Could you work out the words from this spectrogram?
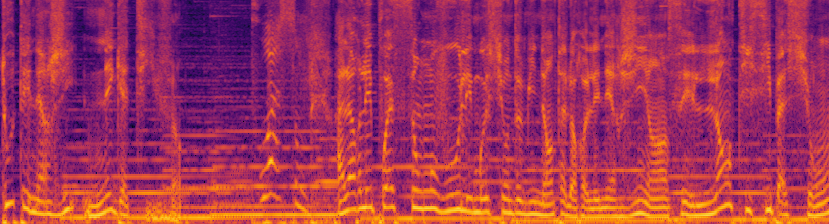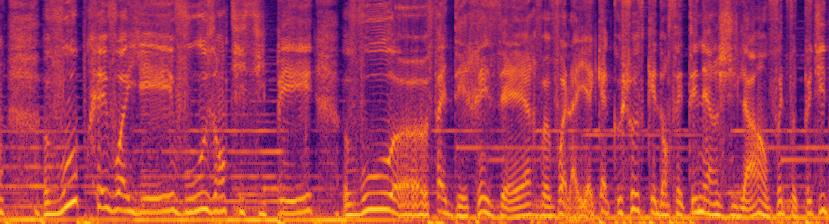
toute énergie négative. Alors les poissons, vous, l'émotion dominante, alors l'énergie, hein, c'est l'anticipation. Vous prévoyez, vous anticipez, vous euh, faites des réserves. Voilà, il y a quelque chose qui est dans cette énergie-là. En fait, votre petite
